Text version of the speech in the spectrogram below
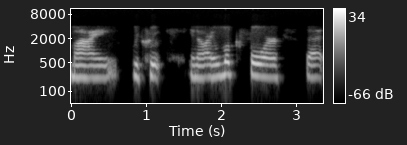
my recruits. You know, I look for that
